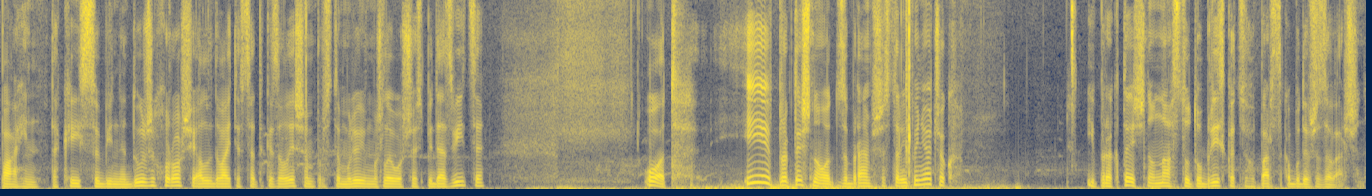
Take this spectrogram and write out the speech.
пагін такий собі не дуже хороший, але давайте все-таки залишимо, простимулюємо, можливо, щось піде звідси. От. І практично от, забираємо ще старий пеньочок. І практично в нас тут обрізка цього персика буде вже завершена.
